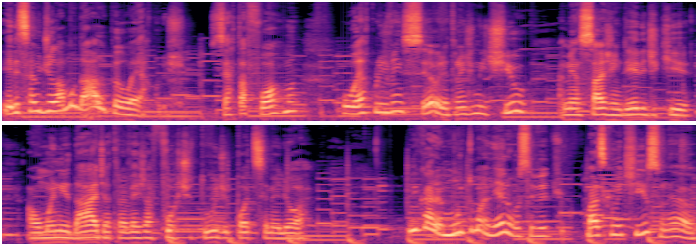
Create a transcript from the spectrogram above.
ele saiu de lá mudado pelo Hércules. De certa forma, o Hércules venceu, ele transmitiu a mensagem dele de que a humanidade, através da fortitude, pode ser melhor. E, cara, é muito maneiro você ver basicamente isso, né?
